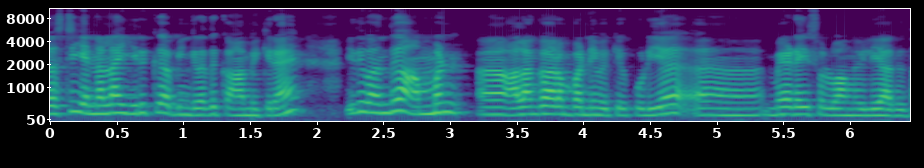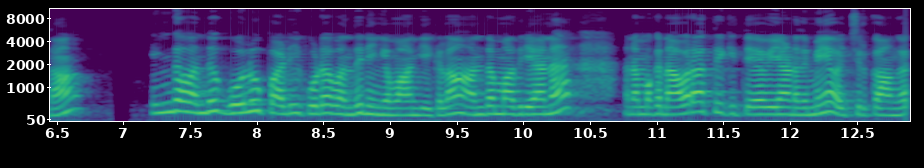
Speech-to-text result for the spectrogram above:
ஜஸ்ட்டு என்னெல்லாம் இருக்குது அப்படிங்கிறது காமிக்கிறேன். இது வந்து அம்மன் அலங்காரம் பண்ணி வைக்கக்கூடிய மேடை சொல்லுவாங்க இல்லையா அதுதான். இங்கே வந்து கொலு படி கூட வந்து நீங்கள் வாங்கிக்கலாம். அந்த மாதிரியான நமக்கு நவராத்திரிக்கு தேவையானதுமே வச்சுருக்காங்க.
